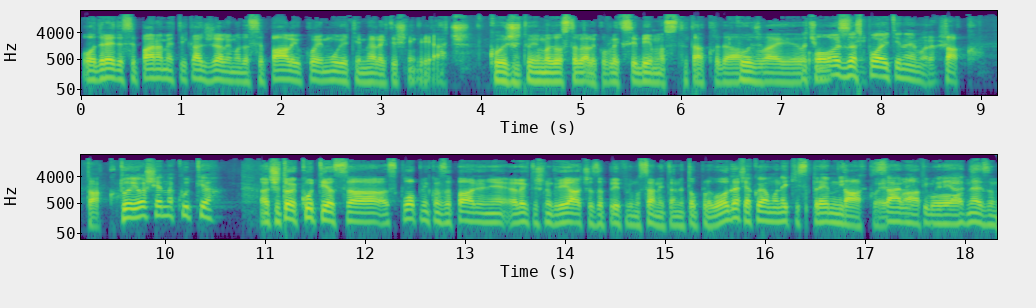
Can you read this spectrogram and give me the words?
odrede se parametri kad želimo da se pali, u kojim uvjetima električni grijač. Kuži, tu ima dosta veliku fleksibilnost, tako da... Ovaj, Znači možeš ga spojiti, ne moraš. Tako, tako. Tu je još jedna kutija. Znači to je kutija sa sklopnikom za paljenje električnog grijača za pripremu sanitarne tople vode. Znači ako imamo neki spremnik, Tako je. Ako, ne znam,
